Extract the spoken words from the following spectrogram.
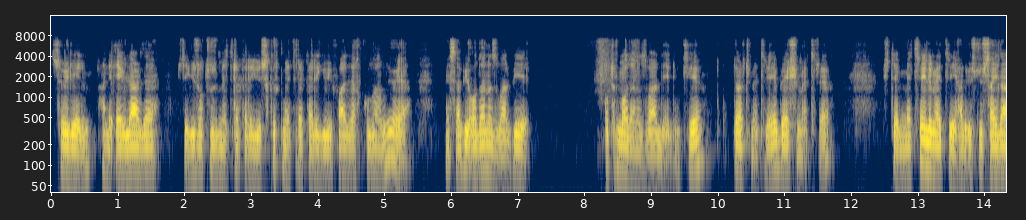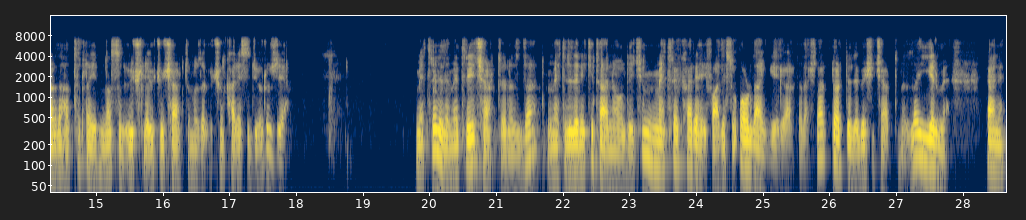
söyleyelim. Hani evlerde işte 130 metrekare, 140 metrekare gibi ifadeler kullanılıyor ya. Mesela bir odanız var, bir oturma odanız var diyelim ki 4 metreye 5 metre. İşte metre ile metreyi hani üslü sayılarda hatırlayın. Nasıl 3 ile 3'ü çarptığımızda 3'ün karesi diyoruz ya. Metre ile de metreyi çarptığınızda metreden 2 tane olduğu için metre kare ifadesi oradan geliyor arkadaşlar. 4 ile de 5'i çarptığınızda 20. Yani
